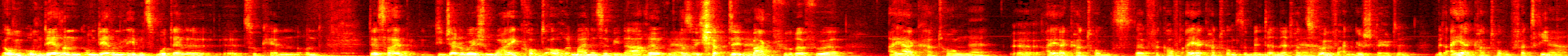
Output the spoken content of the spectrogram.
Um, um, deren, um deren Lebensmodelle äh, zu kennen. Und deshalb, die Generation Y kommt auch in meine Seminare. Ja. Also ich habe den Ja. Marktführer für Eierkarton, äh, Eierkartons, der verkauft Eierkartons im Internet, hat Ja. zwölf Angestellte mit Eierkartonvertrieb. Ja.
